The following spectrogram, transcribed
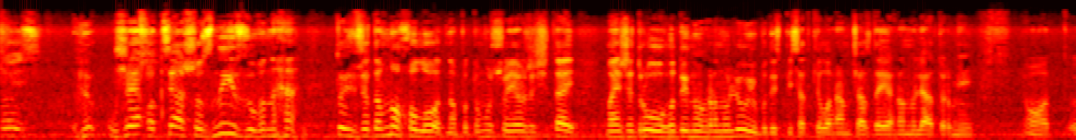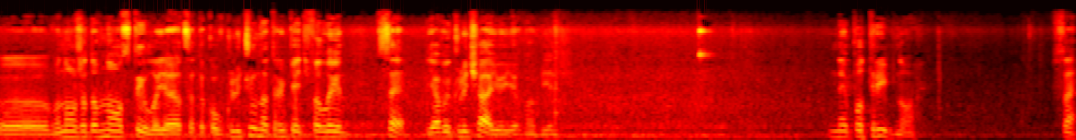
Тобто, вже оця, що знизу, вона тобто, вже давно холодна, тому що я вже вважаю, майже другу годину гранулюю, бо десь 50 кг час дає гранулятор мій. От, е, воно вже давно остило. Я це тако включу на 3-5 хвилин. Все, я виключаю його більше. Не потрібно. Все.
